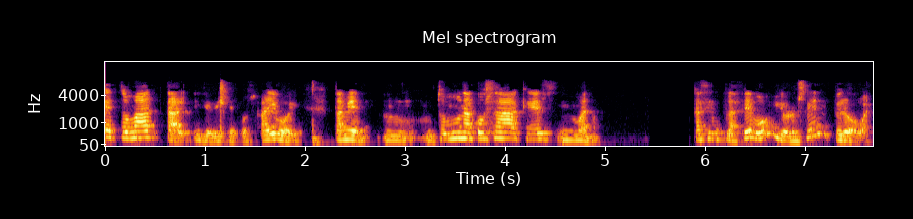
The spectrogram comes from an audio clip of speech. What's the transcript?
de tomar tal. Y yo dije, pues ahí voy. También mm, tomo una cosa que es, mm, bueno, casi un placebo, yo lo sé, pero bueno,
